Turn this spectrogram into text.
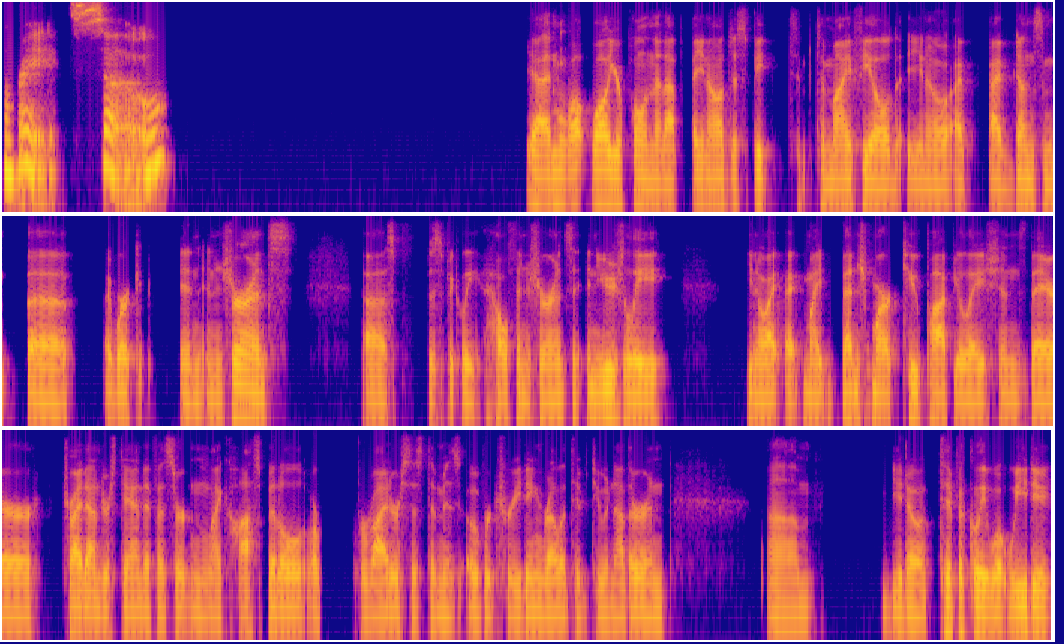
All right, so yeah, and while, while you're pulling that up, you know, I'll just speak to, to my field. You know, I've I've done some uh, I work in, in insurance, uh, specifically health insurance. And usually, you know, I, I might benchmark two populations there, try to understand if a certain like hospital or provider system is overtreating relative to another. And, um, you know, typically what we do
